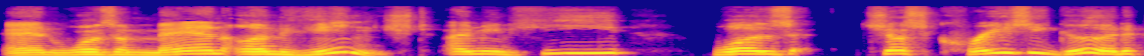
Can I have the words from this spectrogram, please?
and was a man unhinged. I mean, he was just crazy good.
